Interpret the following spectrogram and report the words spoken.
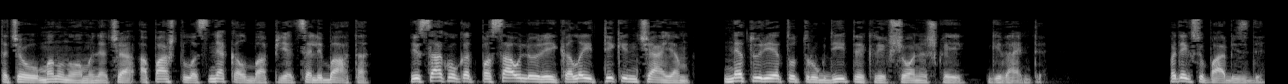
Tačiau mano nuomonė čia apaštulas nekalba apie celibatą. Jis sako, kad pasaulio reikalai tikinčiajam neturėtų trukdyti krikščioniškai gyventi. Pateiksiu pavyzdį.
